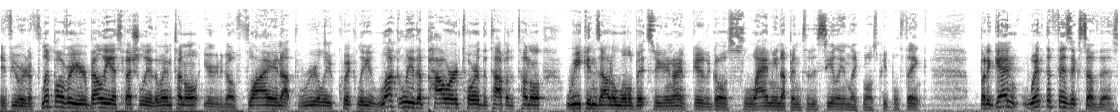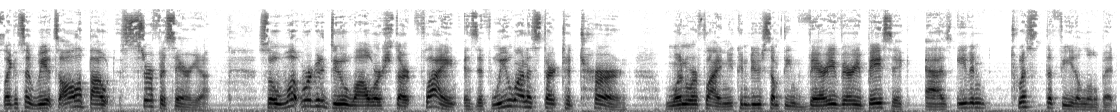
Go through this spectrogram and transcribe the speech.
If you were to flip over your belly, especially in the wind tunnel, you're going to go flying up really quickly. Luckily, the power toward the top of the tunnel weakens out a little bit, so you're not going to go slamming up into the ceiling like most people think. But again, with the physics of this, like I said, we, it's all about surface area. So what we're going to do while we start flying is if we want to start to turn when we're flying, you can do something very, very basic as even twist the feet a little bit.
